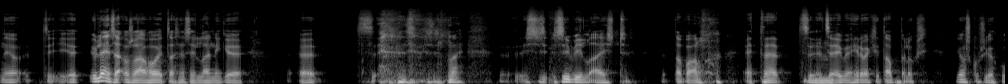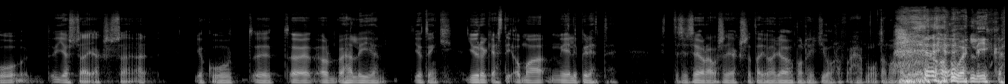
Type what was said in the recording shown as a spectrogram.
Ne on, yleensä osaa hoitaa sen sillä niin civilized tavalla, että se, mm. se ei mene hirveäksi tappeluksi. Joskus joku, jossain jaksossa ä, joku t- on vähän liian jotenkin jyrkästi omaa mielipidettä. Sitten se seuraavassa jaksossa tajuaa, joo, mä olin juonut vähän muutama oluen liikaa.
